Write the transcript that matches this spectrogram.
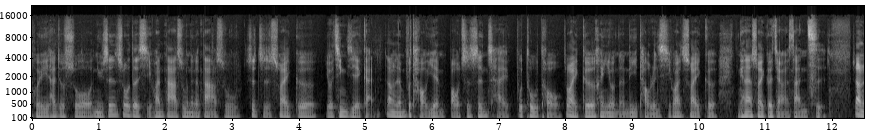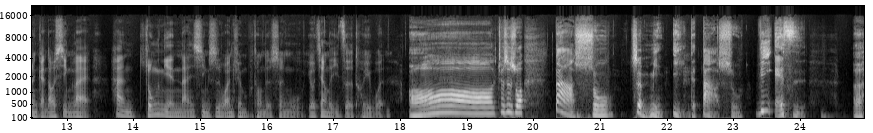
推，他就说女生说的喜欢大叔，那个大叔是指帅哥，有清洁感，让人不讨厌，保持身材不秃头，帅哥很有能力，讨人喜欢。帅哥，你看他帅哥讲了三次，让人感到信赖，和中年男性是完全不同的生物。有这样的一则推文哦，就是说大叔正面义的大叔 VS。呃，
